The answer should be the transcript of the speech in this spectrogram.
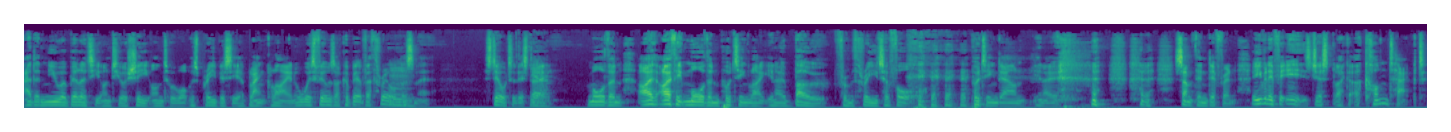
add a new ability onto your sheet onto what was previously a blank line always feels like a bit of a thrill, hmm. doesn't it? Still to this day. Yeah. More than I, I think more than putting like you know bow from three to four, putting down you know something different, even if it is just like a contact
